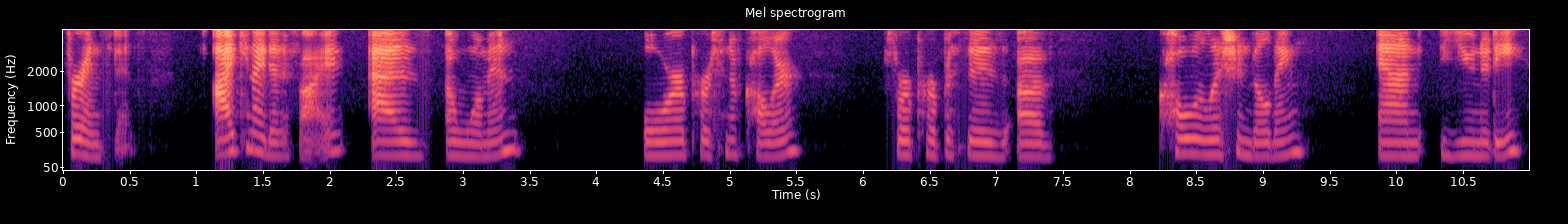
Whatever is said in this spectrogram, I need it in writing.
For instance, I can identify as a woman or a person of color for purposes of coalition building and unity,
